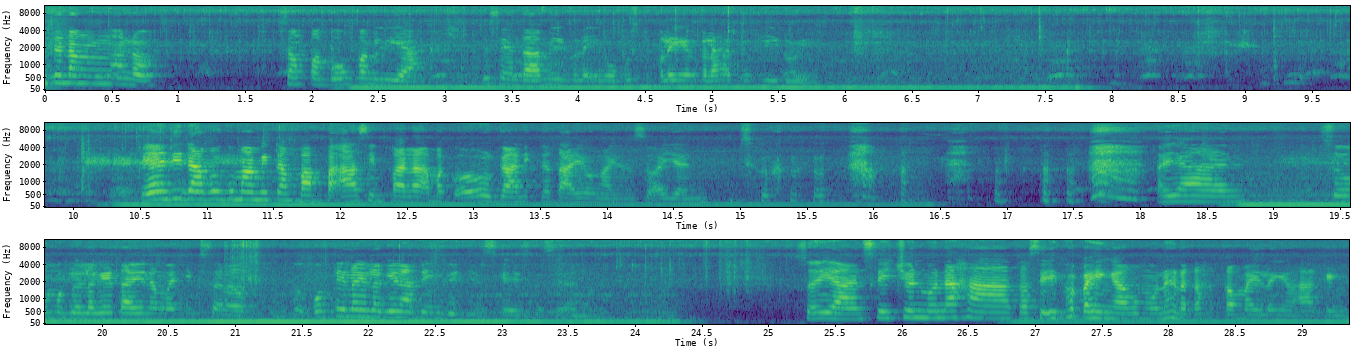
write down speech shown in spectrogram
To ng ano, isang pagbuong pamilya. Kasi ang dami ko na inubos ko pala yung kalahating kilo eh. Kaya hindi na ako gumamit ng pampaasim para mag-organic na tayo ngayon. So, ayan. ayan. So, maglalagay tayo ng magic sarap. Kunti lang ilagay natin ingredients guys kasi ano. So, ayan. Stay tuned muna ha. Kasi ipapahinga ko muna. Nakakamay lang yung aking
